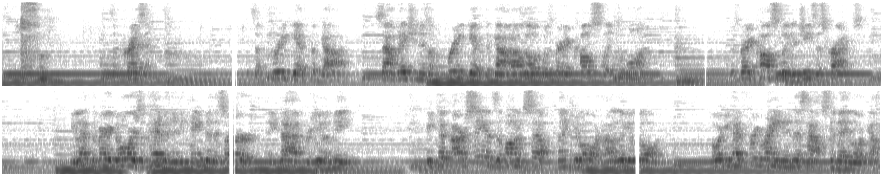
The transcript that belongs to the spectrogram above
It's a present. It's a free gift of God. Salvation is a free gift of God, although it was very costly to one. It was very costly to Jesus Christ. He left the very glories of heaven and he came to this earth and he died for you. He took our sins upon himself. Thank you, Lord. Hallelujah, Lord. Lord, you have free reign in this house today, Lord God.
